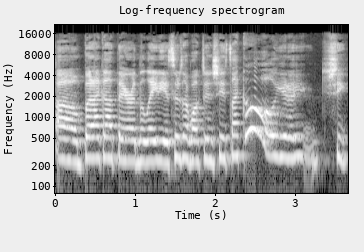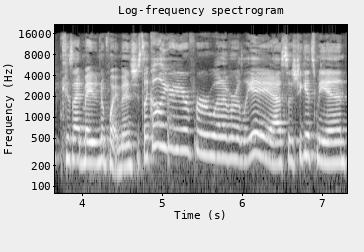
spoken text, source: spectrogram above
um, but I got there and the lady, as soon as I walked in, she's like, "Oh, you know, she because I'd made an appointment. She's like, "Oh, you're here for whatever." Like, "Yeah, yeah." yeah." So she gets me in,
